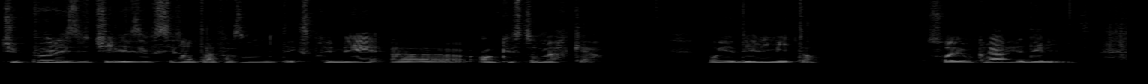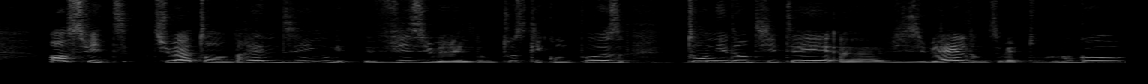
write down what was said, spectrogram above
tu peux les utiliser aussi dans ta façon de t'exprimer en customer care. Il y a des limites, hein. Soyons clairs, il y a des limites. Ensuite, tu as ton branding visuel, donc tout ce qui compose ton identité euh, visuelle, donc ça va être ton logo,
